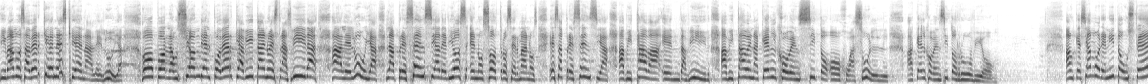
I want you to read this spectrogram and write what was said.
y vamos a ver quién es quién. Aleluya. Oh, por la unción del poder que habita en nuestras vidas. Aleluya. La presencia de Dios en nosotros, hermanos. Esa presencia habitaba en David, habitaba en aquel jovencito ojo azul, aquel jovencito rubio. Aunque sea morenito usted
